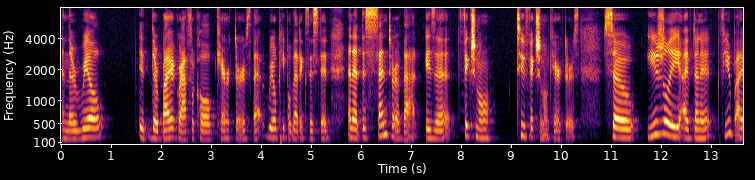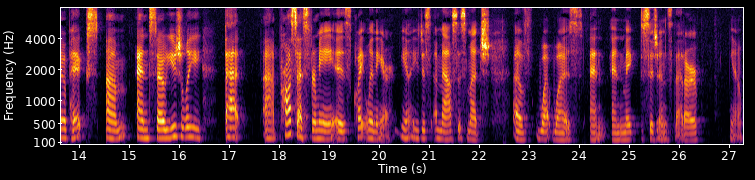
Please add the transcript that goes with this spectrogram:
and they're real it, they're biographical characters that real people that existed. And at the center of that is a fictional two fictional characters. So usually i've done a few biopics um, and so usually that uh, process for me is quite linear. You know you just amass as much of what was and and make decisions that are you know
